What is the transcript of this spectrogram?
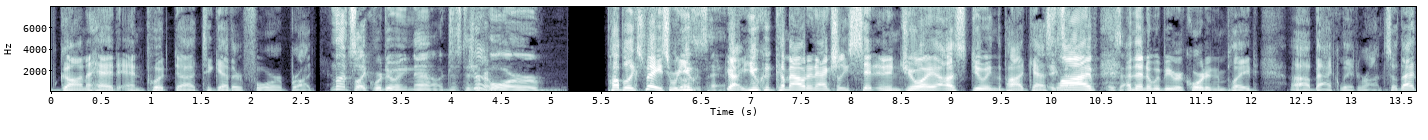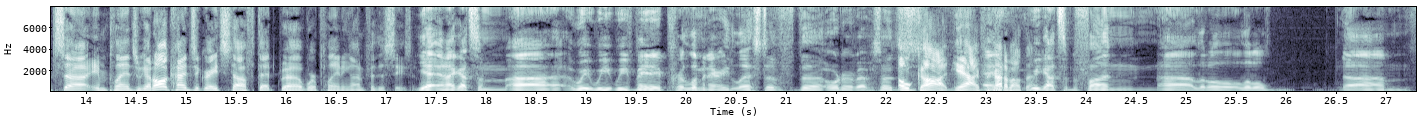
gone ahead and put uh, together for broadcast Much like we're doing now, just in Sure. a more public space where you yeah you could come out and actually sit and enjoy us doing the podcast Exactly, live exactly. and then it would be recorded and played uh, back later on so that's uh, in plans we got all kinds of great stuff that uh, we're planning on for this season yeah. And I got some. Uh, we we we've made a preliminary list of the order of episodes. oh god yeah i forgot about that We got some fun uh, little little um,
